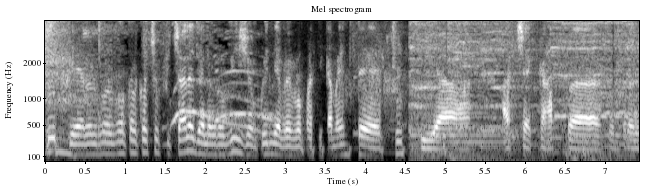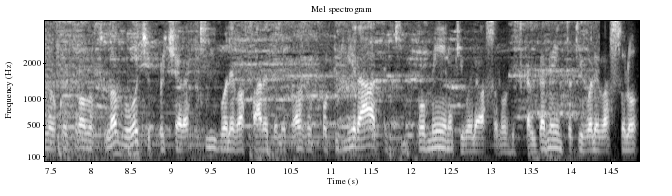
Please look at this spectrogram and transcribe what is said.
tutti, ero il vocal coach ufficiale dell'Eurovision, quindi avevo praticamente tutti a, a check up, eh, controllo, controllo sulla voce, poi c'era chi voleva fare delle cose un po' più mirate, chi un po' meno, chi voleva solo riscaldamento, chi voleva solo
